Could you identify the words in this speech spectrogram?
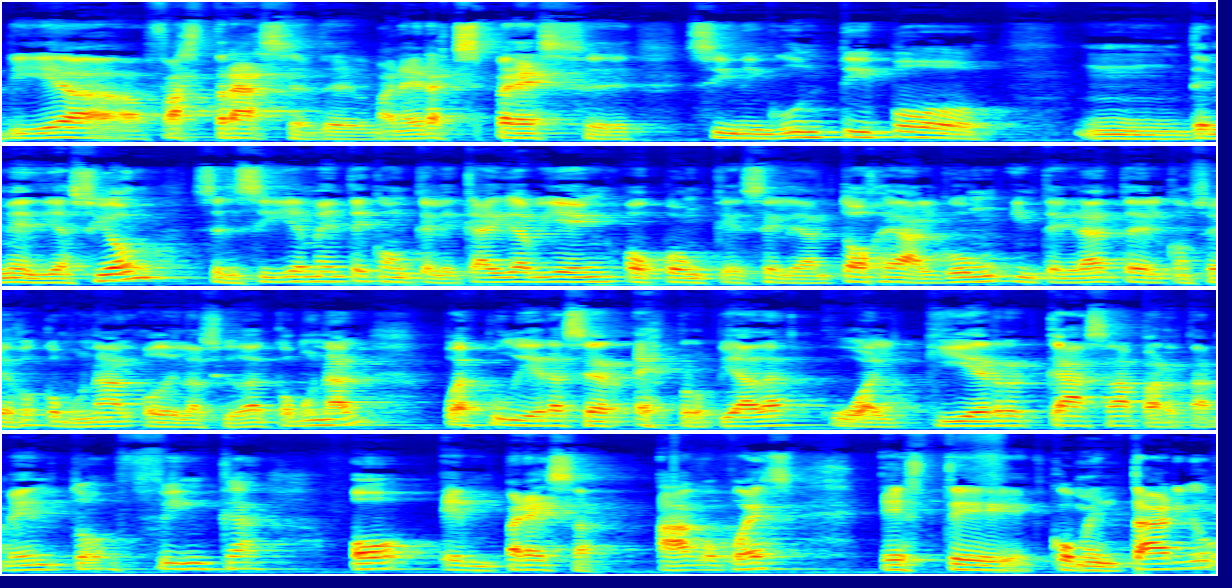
vía fast track, de manera express, eh, sin ningún tipo Mm, de mediación, sencillamente con que le caiga bien o con que se le antoje a algún integrante del Consejo Comunal o de la ciudad comunal, pues pudiera ser expropiada cualquier casa, apartamento, finca o empresa. Hago pues este comentario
